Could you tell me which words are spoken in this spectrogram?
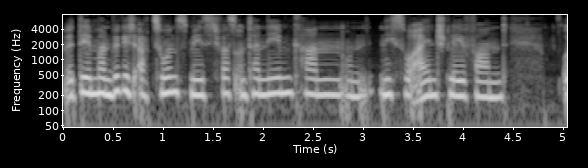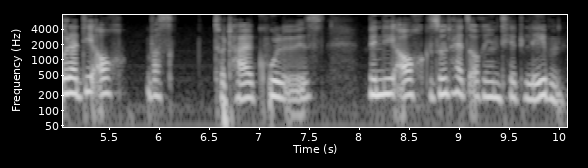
mit denen man wirklich aktionsmäßig was unternehmen kann und nicht so einschläfernd. Oder die auch was total cool ist, wenn die auch gesundheitsorientiert leben.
